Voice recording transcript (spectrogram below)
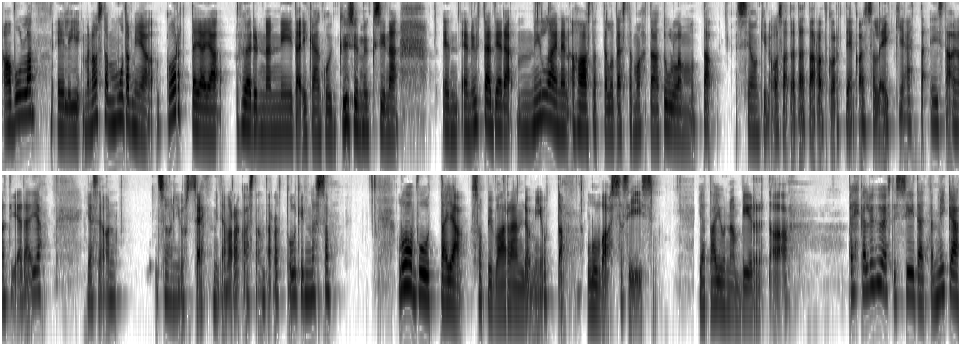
avulla. Eli mä nostan muutamia kortteja ja hyödynnän niitä ikään kuin kysymyksinä. En, en yhtään tiedä millainen haastattelu tästä mahtaa tulla, mutta se onkin osa tätä tarotkorttien kanssa leikkiä, että ei sitä aina tiedä ja, ja se on se on just se, mitä mä rakastan tarot-tulkinnassa. Luovuutta ja sopivaa randomiutta luvassa siis. Ja tajunnan virtaa. Ehkä lyhyesti siitä, että mikä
